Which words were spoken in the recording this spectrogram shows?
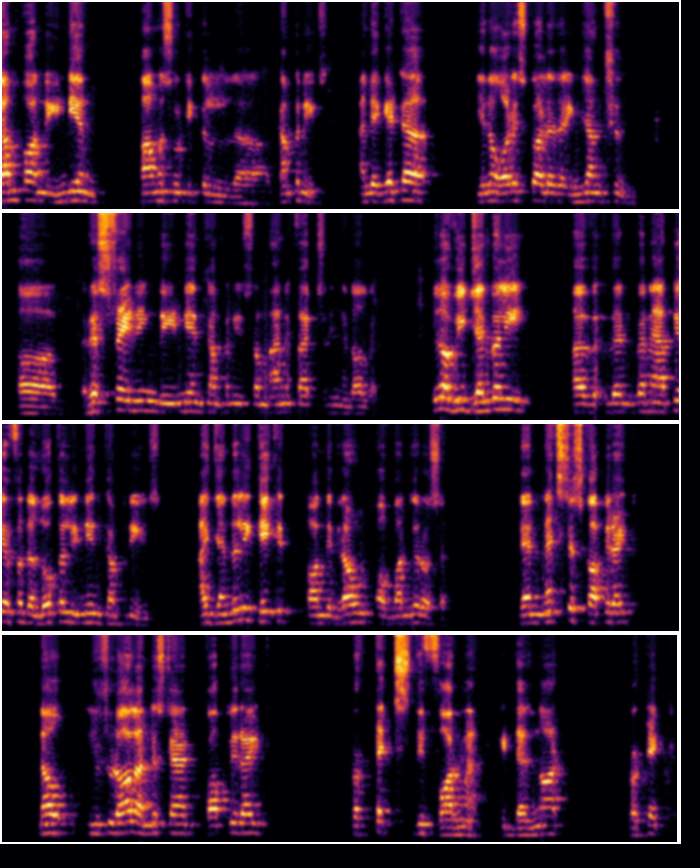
jump on the Indian pharmaceutical uh, companies and they get a, you know, what is called as an injunction, uh, restraining the Indian companies from manufacturing and all that. You know, we generally, uh, when, when I appear for the local Indian companies, I generally take it on the ground of 107. Then next is copyright. Now, you should all understand copyright protects the format. It does not protect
